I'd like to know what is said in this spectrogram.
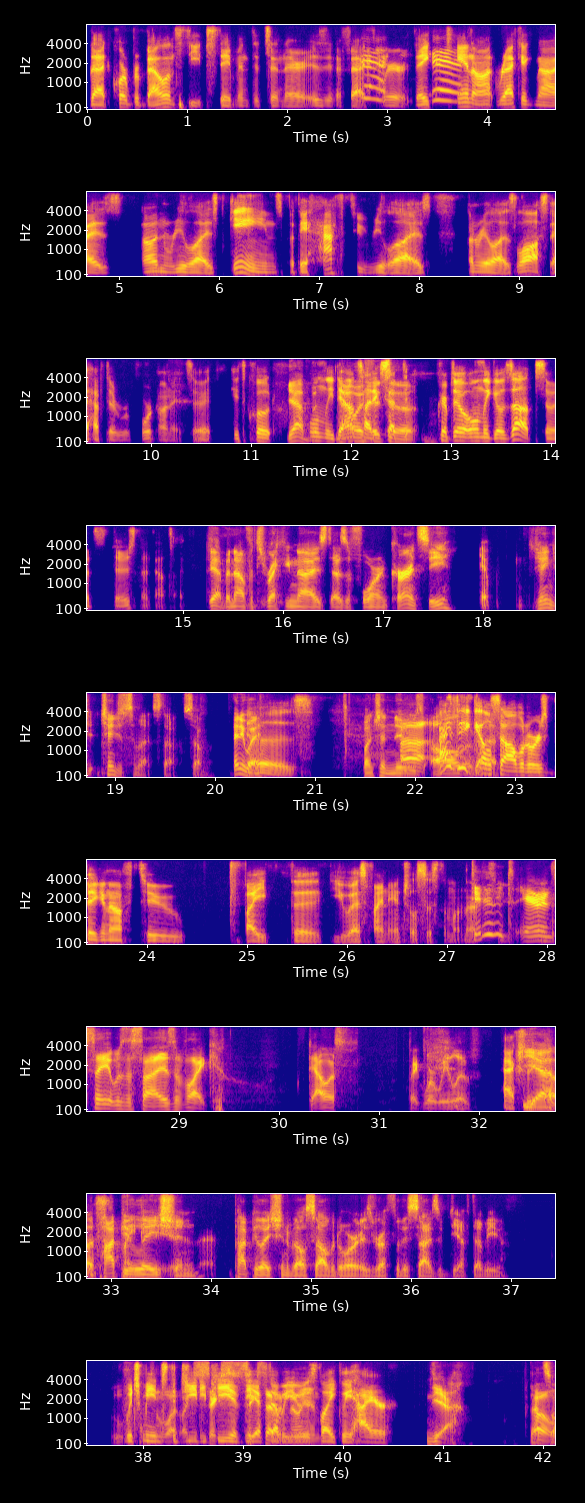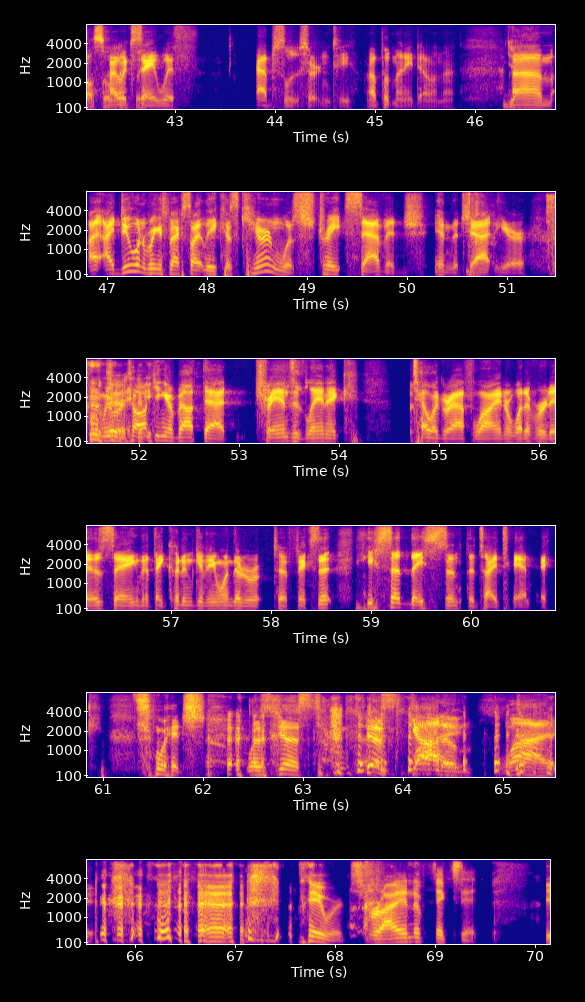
that corporate balance sheet statement that's in there is in effect where they cannot recognize unrealized gains, but they have to realize unrealized loss. They have to report on it. So it, it's quote Yeah, only downside, except a- crypto only goes up, so it's there's no downside. Yeah, but now if it's recognized as a foreign currency, Yep. change changes some of that stuff. So anyway, Does. bunch of news. Uh, I think El. Salvador is big enough to fight the U.S. financial system on that. didn't Aaron say it was the size of like Dallas, like where we live? Actually, Yeah, the Dallas might be bigger population. population of El Salvador is roughly the size of DFW. Which means what, the like GDP six- of six, DFW is likely higher. Yeah, that's oh, also. I would say with absolute certainty. I'll put money down on that. Yeah. Um, I, I do want to bring us back slightly because Kieran was straight savage in the chat here when we were talking about that transatlantic telegraph line or whatever it is saying that they couldn't get anyone there to, to fix it. He said they sent the Titanic, which was just just got him. Why? they were trying to fix it.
